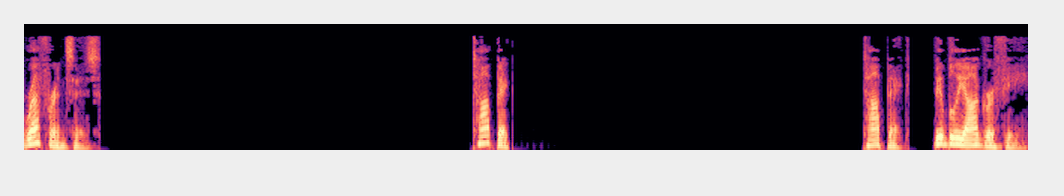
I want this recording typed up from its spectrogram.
References. Bibliography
